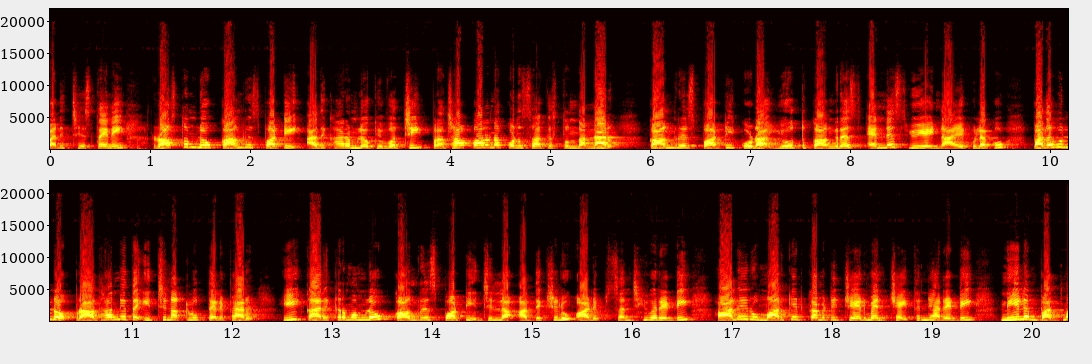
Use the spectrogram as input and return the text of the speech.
పనిచేస్తేనే రాష్ట్రంలో కాంగ్రెస్ పార్టీ అధికారంలోకి వచ్చి ప్రజాపాలన కొనసాగిస్తుందన్నారు. కాంగ్రెస్ పార్టీ కూడా యూత్ కాంగ్రెస్ ఎన్ఎస్యుఐ నాయకులకు పదవుల్లో ప్రాధాన్యత ఇచ్చినట్లు తెలిపారు. ఈ కార్యక్రమంలో కాంగ్రెస్ పార్టీ జిల్లా అధ్యక్షులు Adip Sanjeevareddy Aleru market committee chairman Chaitanyareddy Neelam Padma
